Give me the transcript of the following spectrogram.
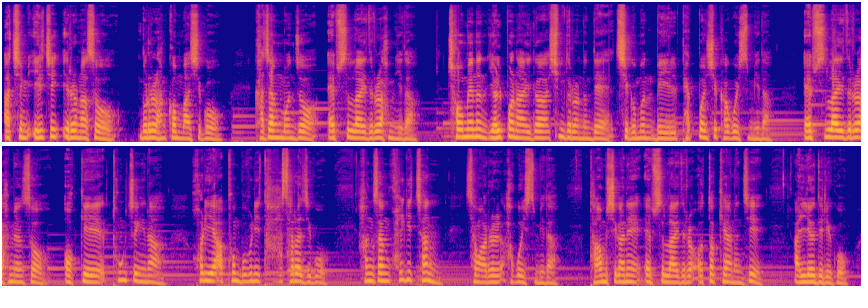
아침 일찍 일어나서 물을 한 컵 마시고 가장 먼저 앱 슬라이드를 합니다. 처음에는 10번 하기가 힘들었는데 지금은 매일 100번씩 하고 있습니다. 앱 슬라이드를 하면서 어깨에 통증이나 허리에 아픈 부분이 다 사라지고 항상 활기찬 생활을 하고 있습니다. 다음 시간에 앱 슬라이드를 어떻게 하는지 알려드리고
